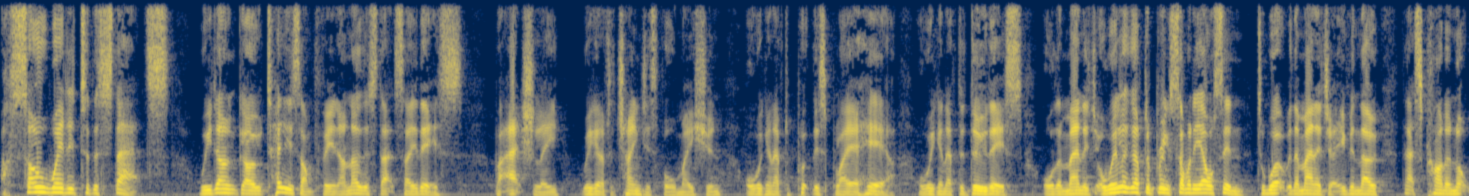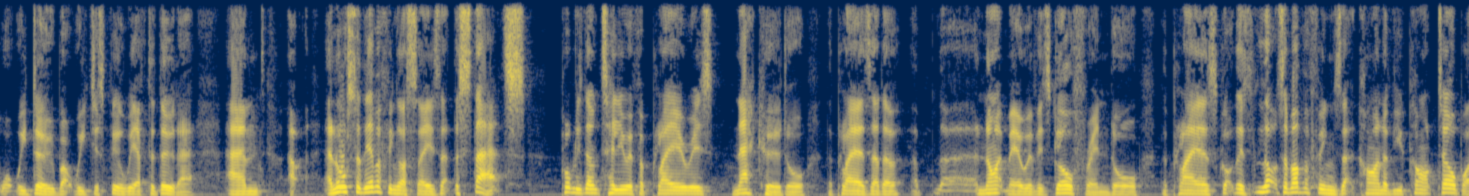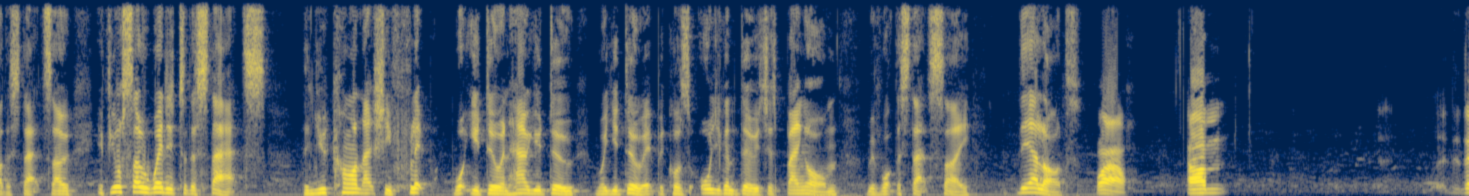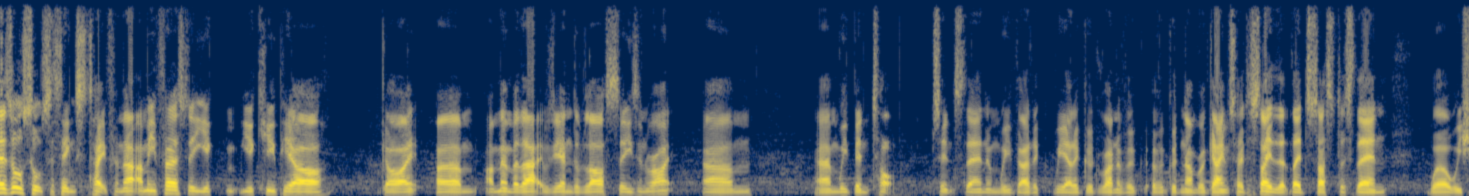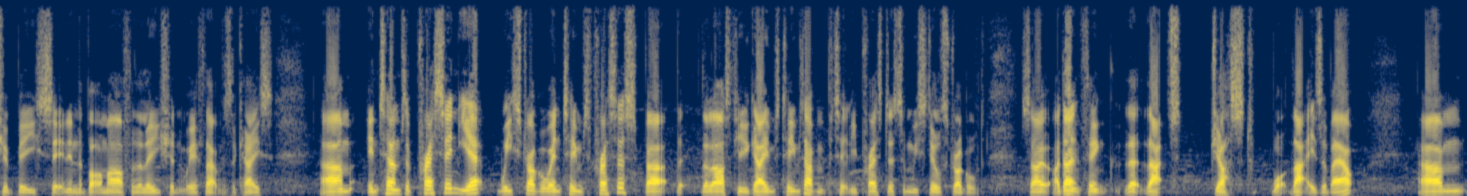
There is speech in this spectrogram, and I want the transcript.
are so wedded to the stats. We don't go tell you something. I know the stats say this, but actually we're going to have to change this formation, or we're going to have to put this player here, or we're going to have to do this, or the manager, or we're going to have to bring somebody else in to work with the manager, even though that's kind of not what we do, but we just feel we have to do that. And uh, and also the other thing I say is that the stats probably don't tell you if a player is knackered or the player's had a, a, a, nightmare with his girlfriend or the player's got there's lots of other things that kind of you can't tell by the stats so if you're so wedded to the stats then you can't actually flip what you do and how you do where you do it because all you're going to do is just bang on with what the stats say the Allard wow um there's all sorts of things to take from that. I mean, firstly, your, your QPR guy. Um, I remember that it was the end of last season, right? Um, and we've been top since then, and we've had a, we had a good run of a, of a good number of games. So to say that they'd sussed us then, well, we should be sitting in the bottom half of the league, shouldn't we? If that was the case. Um, in terms of pressing, yeah, we struggle when teams press us, but the, the last few games teams haven't particularly pressed us, and we still struggled. So I don't think that that's just what that is about. Um,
